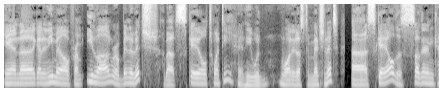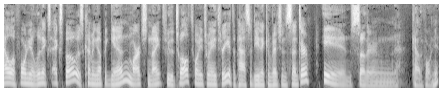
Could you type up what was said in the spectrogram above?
And uh, I got an email from Ilan Rabinovitch about Scale 20, and he would wanted us to mention it. Uh, Scale, the Southern California Linux Expo, is coming up again March 9th through the 12th, 2023 at the Pasadena Convention Center in Southern California.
